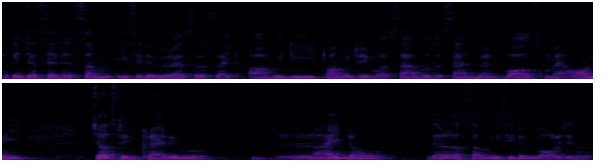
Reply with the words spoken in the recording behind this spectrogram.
You can just say that some ECW wrestlers like RVD, Tommy Dreamer, Sabu the Sandman, Balls Mahoney, Justin Credible, Rhino, there are some ECW originals.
